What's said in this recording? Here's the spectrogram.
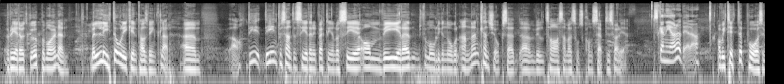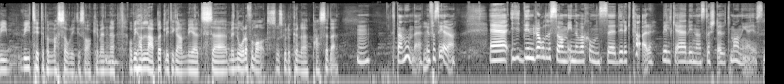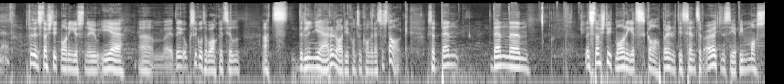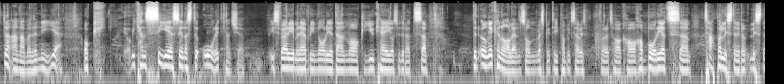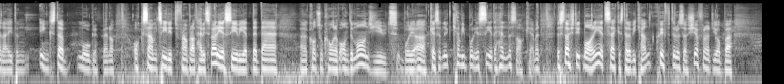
redo att gå upp på morgonen. Med lite olika infallsvinklar. Um, ja, det, det, är intressant att se den utvecklingen och se om vi, eller förmodligen någon annan kanske också, äh, vill ta samma sorts koncept i Sverige. Ska ni göra det då? Ja, vi tittar på, alltså vi, vi tittar på massa olika saker men, mm. Äh, och vi har labbat lite grann med, äh, med några format som skulle kunna passa där. Mm. Spännande, mm. vi får se då. Eh, I din roll som innovationsdirektör, vilka är dina största utmaningar just nu? Jag tror den största utmaningen just nu är Um, det också går tillbaka till att den linjära radiokonsumtionen är så stark. Så den, den, um, den största utmaningen är att skapa en riktig sense of urgency, att vi måste anamma det nya. Och vi kan se senaste året kanske, i Sverige men även i Norge, Danmark, UK och så vidare, att den unga kanalen som respektive public service-företag har, har börjat um, tappa lyssnarna i den yngsta målgruppen och, och samtidigt, framförallt här i Sverige, ser vi att det där uh, konsumtionen av on-demand ljud börjar öka. Så nu kan vi börja se att det händer saker. Men den största utmaningen är att säkerställa att vi kan skifta resurser från att jobba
